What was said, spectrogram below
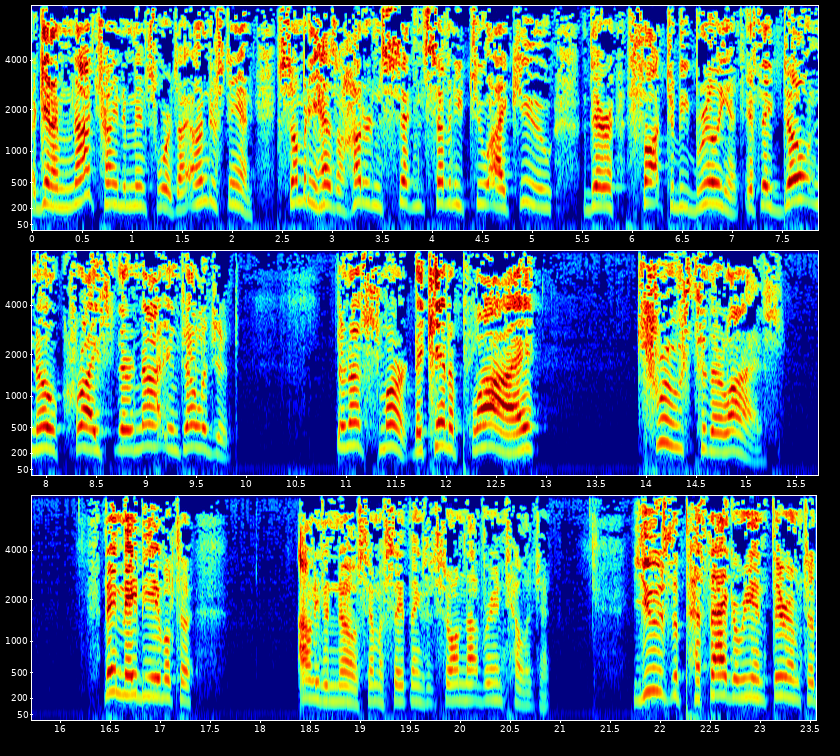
Again, I'm not trying to mince words. I understand. Somebody has 172 IQ, they're thought to be brilliant. If they don't know Christ, they're not intelligent. They're not smart. They can't apply truth to their lives. They may be able to, I don't even know, so I'm going to say things that show I'm not very intelligent use the Pythagorean theorem to,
